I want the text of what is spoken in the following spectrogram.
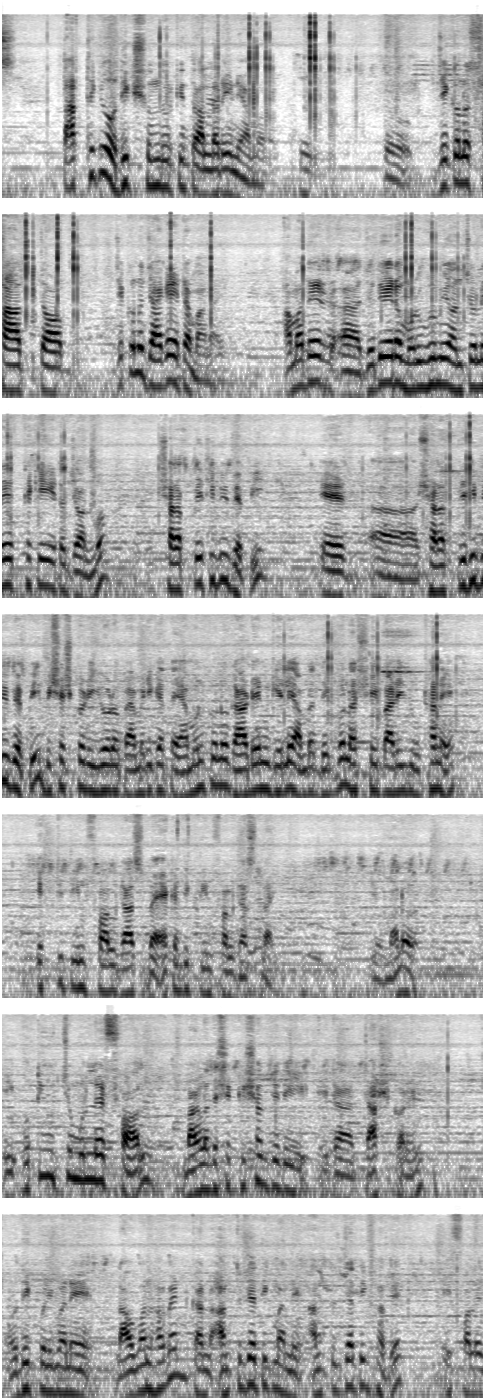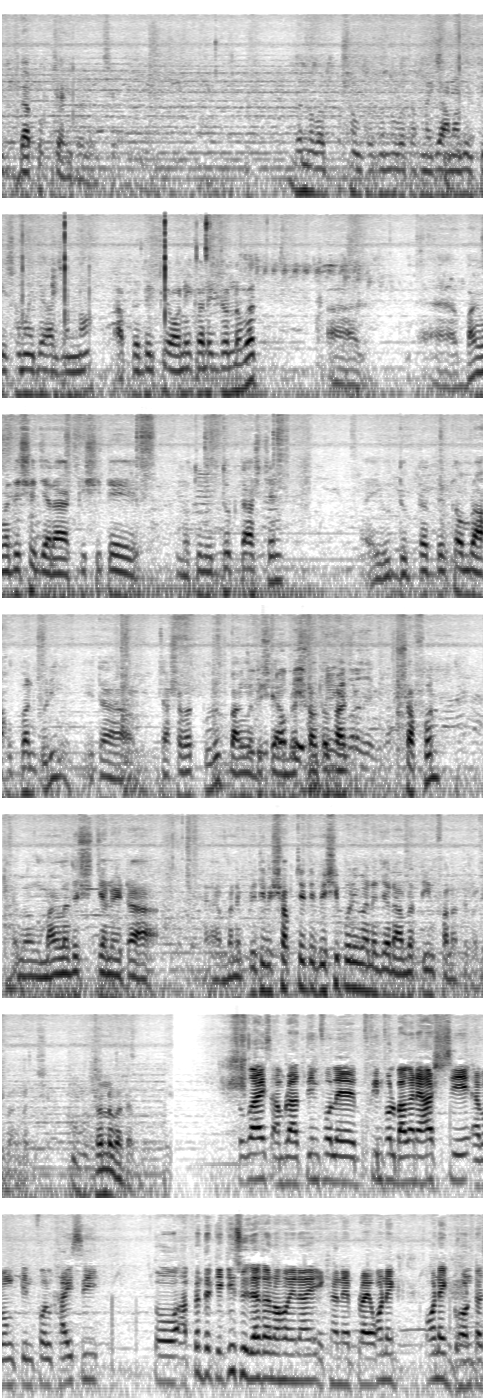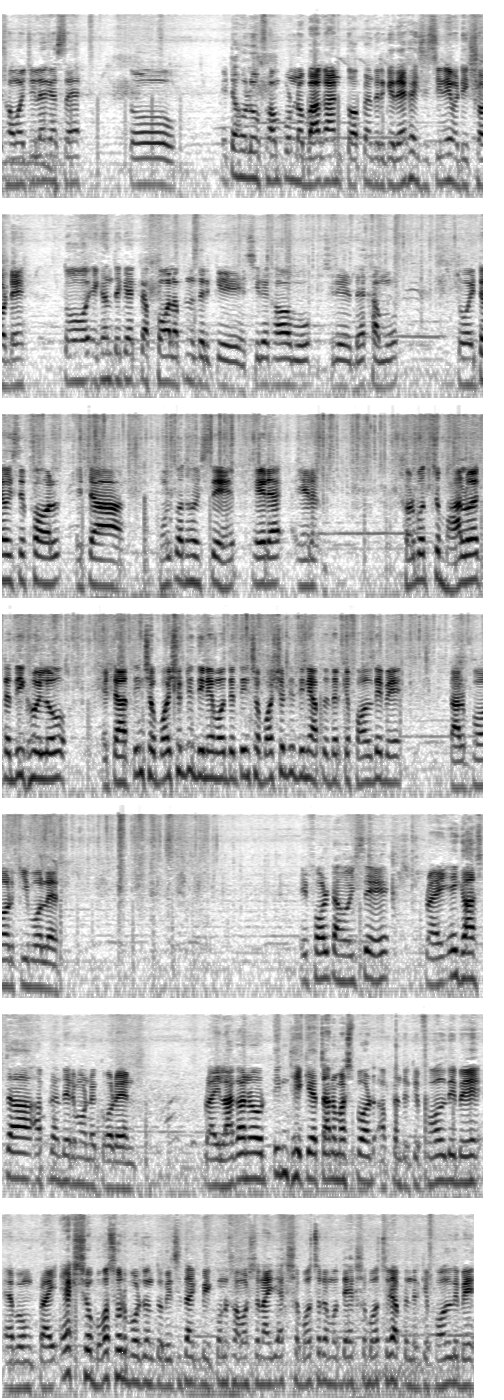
তার থেকেও অধিক সুন্দর কিন্তু আল্লাহর এই নিয়ামত। তো যে কোনো ছাদ টব যে কোনো জায়গায় এটা মানায়। আমাদের যদিও এটা মরুভূমি অঞ্চলের থেকেই এটা জন্ম, সারা পৃথিবীব্যাপী এর সারা পৃথিবীব্যাপী বিশেষ করে ইউরোপ আমেরিকাতে এমন কোনো গার্ডেন গেলে আমরা দেখব না সেই বাড়ির উঠানে একটি তিন ফল গাছ বা একাধিক তিন ফল গাছ নাই। মানো এই অতি উচ্চ মূল্যের ফল বাংলাদেশের কৃষক যদি এটা চাষ করেন অধিক পরিমাণে লাভবান হবেন কারণ আন্তর্জাতিক মানে আন্তর্জাতিকভাবে এই ফলের ব্যাপক চাহিদা রয়েছে। ধন্যবাদ অসংখ্য ধন্যবাদ আপনাকে আমাদেরকে সময় দেওয়ার জন্য। আপনাদেরকে অনেক অনেক ধন্যবাদ। আর বাংলাদেশে যারা কৃষিতে নতুন উদ্যোক্তা আসছেন এই উদ্যোক্তাদেরকে আমরা আহ্বান করি এটা চাষাবাদ করুক বাংলাদেশে আমরা শতভাগ সফল এবং বাংলাদেশ যেন এটা মানে পৃথিবীর সবচেয়ে বেশি পরিমাণে যেন আমরা তিন ফলাতে পারি বাংলাদেশে। ধন্যবাদ আপনাকে তো গাইস আমরা তিন ফলে তিন ফল বাগানে আসছি এবং তিন ফল খাইছি। তো আপনাদেরকে কিছুই দেখানো হয় নাই এখানে প্রায় অনেক অনেক ঘণ্টা সময় চলে গেছে। তো এটা হলো সম্পূর্ণ বাগান তো আপনাদেরকে দেখাইছি সিনেমেটিক শটে তো এখান থেকে একটা ফল আপনাদেরকে ছিঁড়ে খাওয়াবো, ছিঁড়ে দেখাবো। তো এটা হচ্ছে ফল, এটা মূল কথা হচ্ছে এর এর সর্বোচ্চ ভালো একটা দিক হইল, এটা তিনশো পঁয়ষট্টি দিনের মধ্যে তিনশো পঁয়ষট্টি দিনে আপনাদেরকে ফল দেবে। তারপর কি বলে, এই ফলটা হয়েছে প্রায় এই গাছটা আপনাদের মনে করেন, প্রায় লাগানোর তিন থেকে চার মাস পর আপনাদেরকে ফল দিবে এবং প্রায় একশো বছর পর্যন্ত বেঁচে থাকবে, কোনো সমস্যা নাই। একশো বছরের মধ্যে একশো বছরে আপনাদেরকে ফল দেবে।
